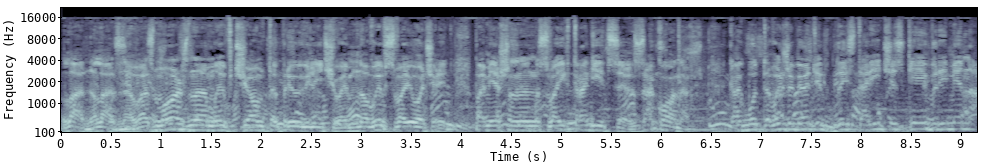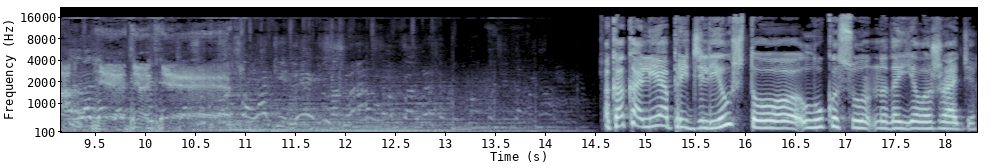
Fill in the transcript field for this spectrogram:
Ладно, ладно, возможно, мы в чем-то преувеличиваем, но вы, в свою очередь, помешаны на своих традициях, законах. Как будто вы живете в доисторические времена. Нет, нет, нет. А как Али определил, что Лукасу надоело Жади?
